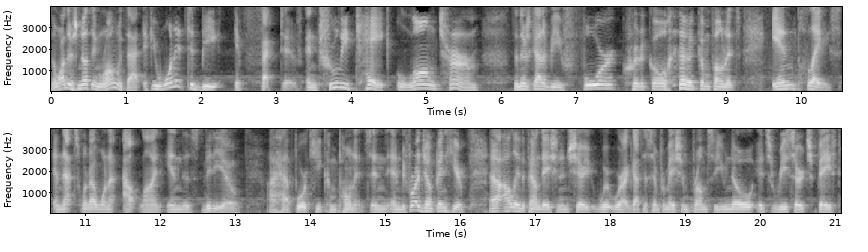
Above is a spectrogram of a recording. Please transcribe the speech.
Now, while there's nothing wrong with that, if you want it to be effective and truly take long term, then there's got to be four critical components in place. And that's what I want to outline in this video I have four key components. And, and before I jump in here, uh, I'll lay the foundation and share where, where I got this information from so you know it's research based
